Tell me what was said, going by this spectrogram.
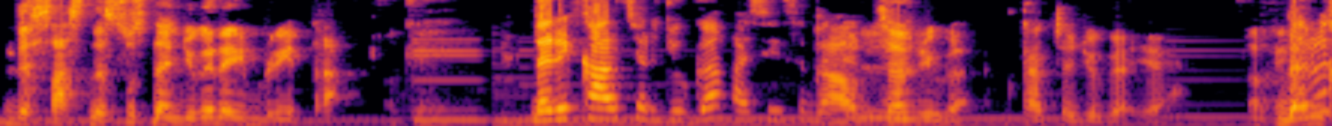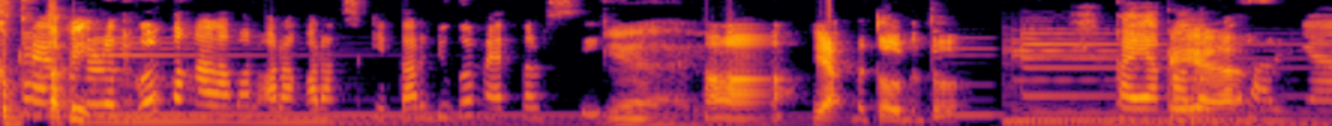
desas-desus dan juga dari berita Oke, Dari culture juga gak sih sebenarnya? culture juga culture juga ya oke. Dan Terus kayak tapi- menurut gue pengalaman orang-orang sekitar juga matters sih. Ya, ya. Ah, ya betul betul kayak kalau Kayak- misalnya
